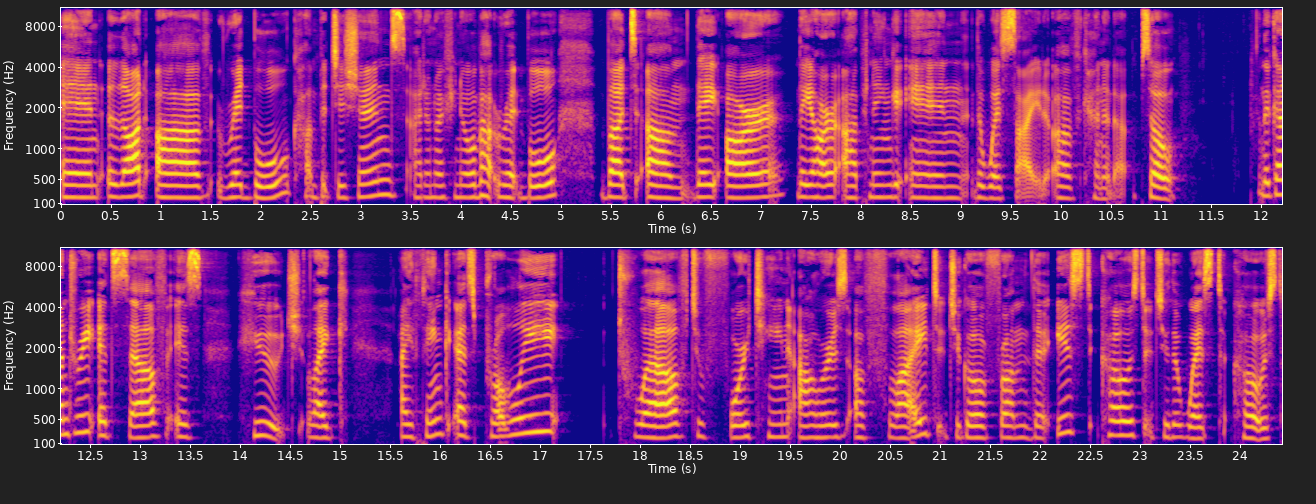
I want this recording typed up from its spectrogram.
and a lot of Red Bull competitions. I don't know if you know about Red Bull, but um, they are they are happening in the west side of Canada. So the country itself is huge. Like I think it's probably 12 to 14 hours of flight to go from the east coast to the west coast.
